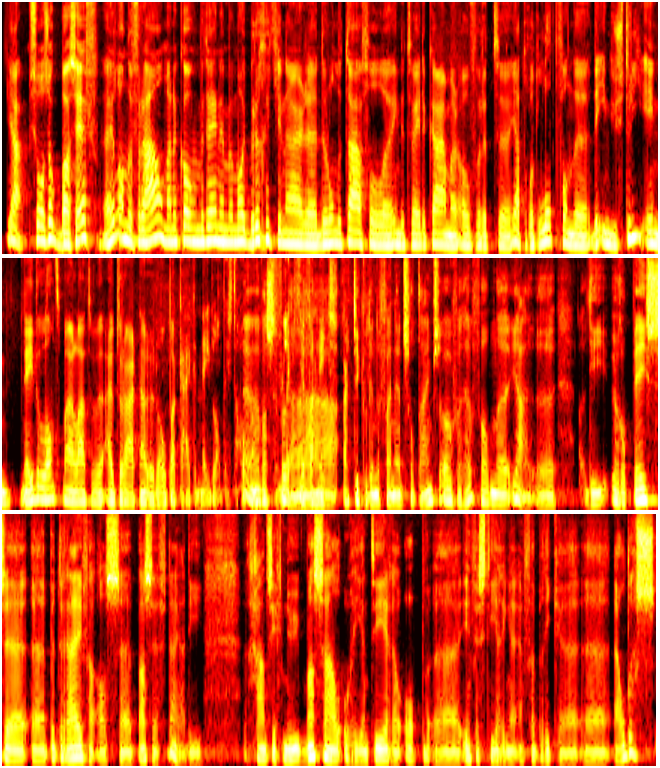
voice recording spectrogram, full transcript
Ja, zoals ook Bas F. Een heel ander verhaal. Maar dan komen we meteen met een mooi bruggetje naar eh, de ronde tafel eh, in de Tweede Kamer over het, eh, ja, toch het lot van de, de industrie in Nederland. Maar laten we uiteraard naar Europa kijken. Nederland is toch ook Ja, een was vlekje van eh, niks. artikel in de Financial Times over. Hè, van eh, ja, eh, die Europese eh, bedrijven als eh BASF, nou ja, die gaan zich nu massaal oriënteren op eh, investeringen en fabrieken eh, elders.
